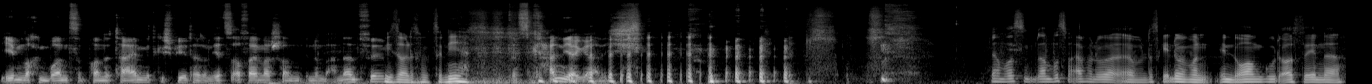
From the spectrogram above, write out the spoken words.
eben noch in Once Upon a Time mitgespielt hat und jetzt auf einmal schon in einem anderen Film. Wie soll das funktionieren? Das kann ja gar nicht. Da muss, da muss man einfach nur, äh, das geht nur, wenn man enorm gut aussehender.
